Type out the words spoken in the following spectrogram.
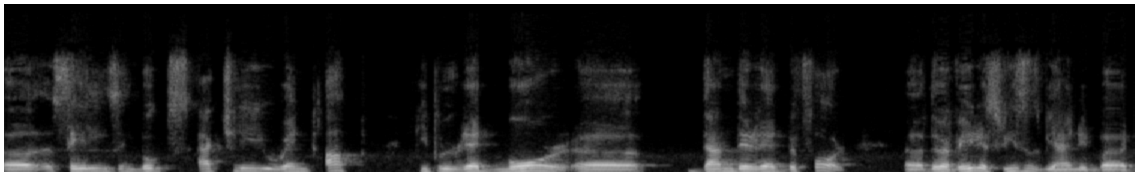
uh, sales in books actually went up. People read more uh, than they read before. Uh, there are various reasons behind it, but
